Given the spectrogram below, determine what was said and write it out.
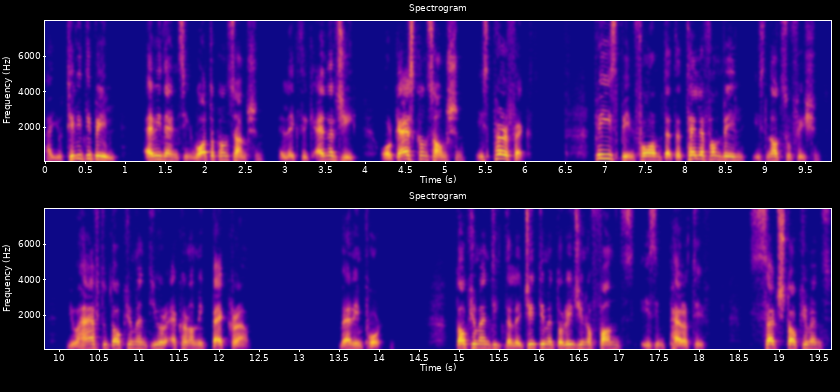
A utility bill evidencing water consumption, electric energy or gas consumption is perfect. Please be informed that the telephone bill is not sufficient. You have to document your economic background. Very important. Documenting the legitimate origin of funds is imperative. Such documents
